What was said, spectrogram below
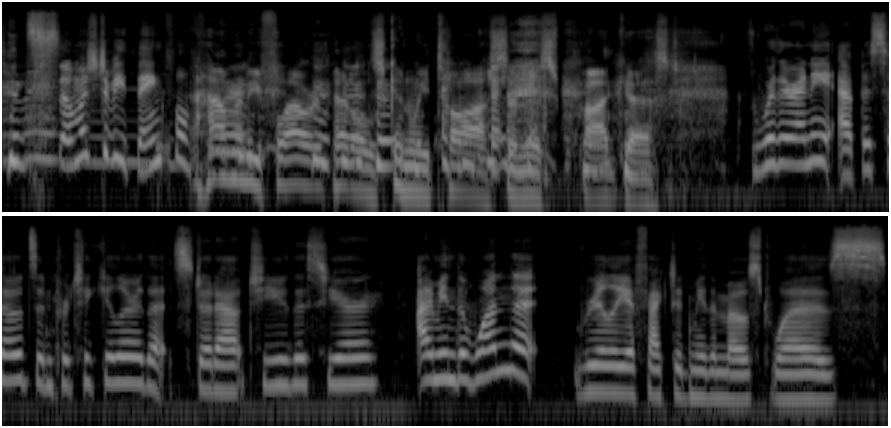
it's so much to be thankful for How many flower petals can we toss in this podcast? Were there any episodes in particular that stood out to you this year? I mean, the one that really affected me the most was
